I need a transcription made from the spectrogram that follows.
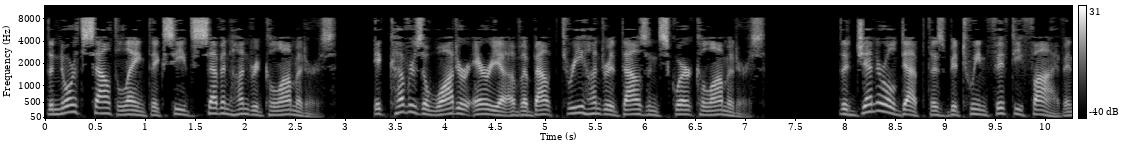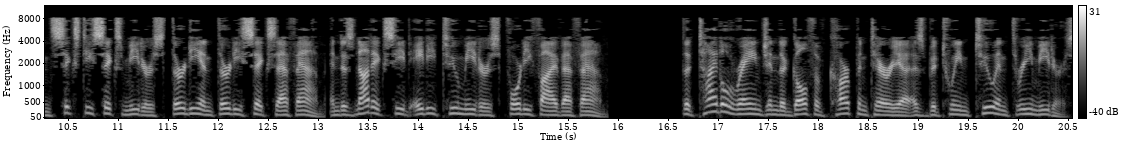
The north-south length exceeds 700 km. It covers a water area of about 300,000 square kilometers. The general depth is between 55 and 66 meters, 30 and 36 fm, and does not exceed 82 meters, 45 fm. The tidal range in the Gulf of Carpentaria is between 2 and 3 meters.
